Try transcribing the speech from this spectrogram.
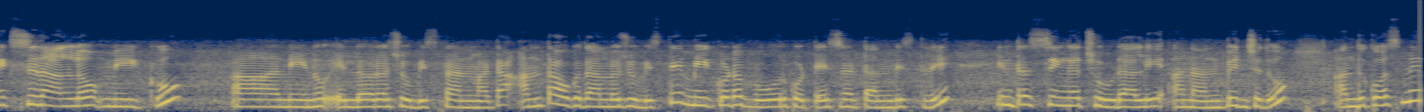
నెక్స్ట్ దానిలో మీకు నేను ఎల్లోరా చూపిస్తాను అనమాట అంతా ఒక దానిలో చూపిస్తే మీకు కూడా బోర్ కొట్టేసినట్టు అనిపిస్తుంది. ఇంట్రెస్టింగ్గా చూడాలి అని అనిపించదు. అందుకోసమే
